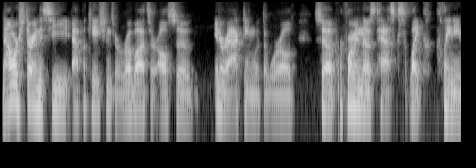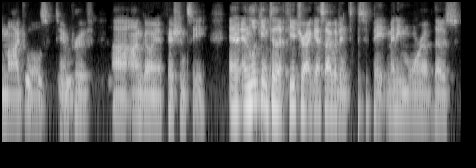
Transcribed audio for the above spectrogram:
now we're starting to see applications where robots are also interacting with the world. So performing those tasks like cleaning modules to mm-hmm. improve uh, ongoing efficiency. And, and looking to the future, I guess I would anticipate many more of those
